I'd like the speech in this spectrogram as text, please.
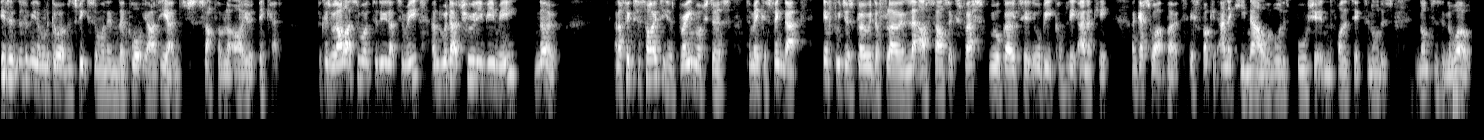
isn't doesn't mean I'm going to go up and speak to someone in the courtyard here and slap them like, "Oh, you're a dickhead." Because would I like someone to do that to me? And would that truly be me? No. And I think society has brainwashed us to make us think that if we just go with the flow and let ourselves express, we will go to it will be complete anarchy. And guess what, though? It's fucking anarchy now with all this bullshit in the politics and all this nonsense in the world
